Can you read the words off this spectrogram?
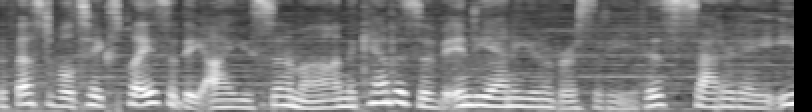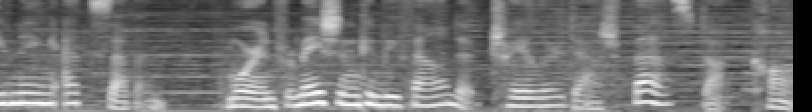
The festival takes place at the IU Cinema on the campus of Indiana University this Saturday evening at 7. More information can be found at trailer-fest.com.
